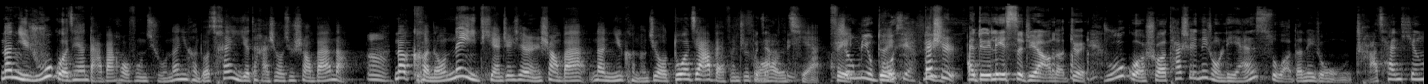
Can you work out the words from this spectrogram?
那你如果今天打八号风球，那你很多餐饮业它还是要去上班的。嗯，那可能那一天这些人上班，那你可能就要多加百分之多少的钱，生命对保险费但是，哎，对，类似这样的，对。如果说它是那种连锁的那种茶餐厅、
